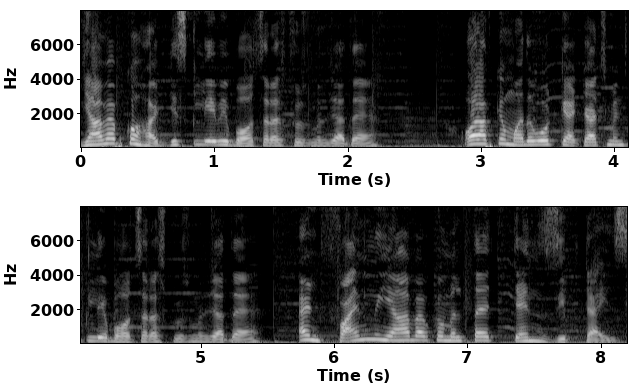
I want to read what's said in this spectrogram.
यहाँ पे आपको हार्ड डिस्क के लिए भी बहुत सारा स्क्रूज मिल जाता है। और आपके मदरबोर्ड के अटैचमेंट के लिए बहुत सारा स्क्रूज मिल जाता है। एंड फाइनली यहाँ पे आपको मिलता है टेन जिप टाइज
